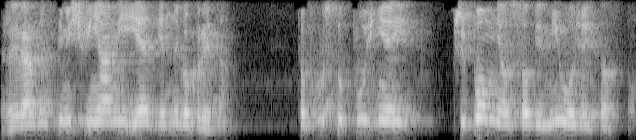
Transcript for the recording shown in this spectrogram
że razem z tymi świniami jest jednego kryta, to po prostu później przypomniał sobie miłość ojcowską.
